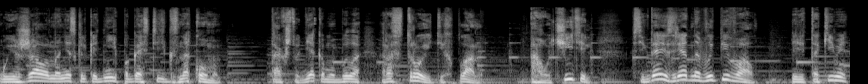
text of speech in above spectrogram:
уезжала на несколько дней погостить к знакомым, так что некому было расстроить их планы. А учитель всегда изрядно выпивал перед такими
